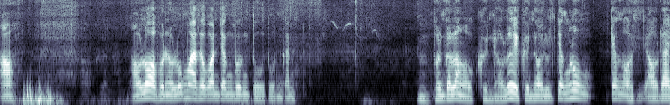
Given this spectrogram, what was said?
เอาเอาล่อเพิ่นเอาลงมาสักวันจังเบิ่งตัวตนกันเพิ่นกำลังเอาขึ้นเอาเลยขึ้นเอาจังลงจังเอาเอาได้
